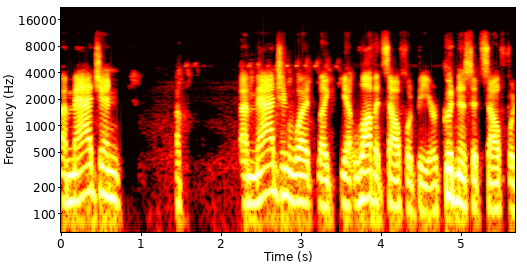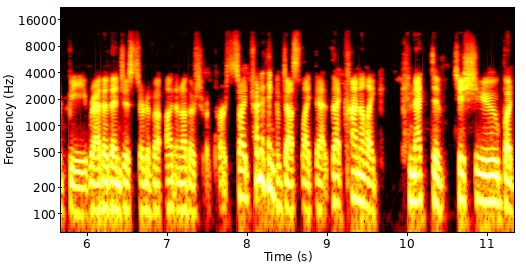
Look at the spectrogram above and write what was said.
imagine uh, imagine what like yeah, love itself would be or goodness itself would be rather than just sort of a, another sort of person. So i try to think of dust like that that kind of like connective tissue but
